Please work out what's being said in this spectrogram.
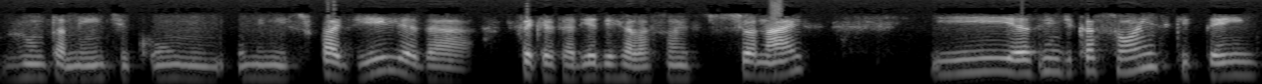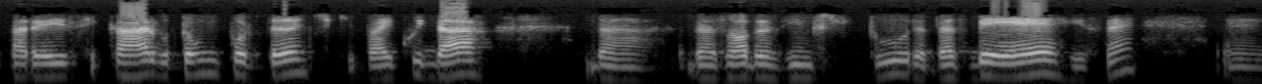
juntamente com o ministro Padilha, da Secretaria de Relações Institucionais, e as indicações que tem para esse cargo tão importante, que vai cuidar da, das obras de infraestrutura, das BRs, né? É,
